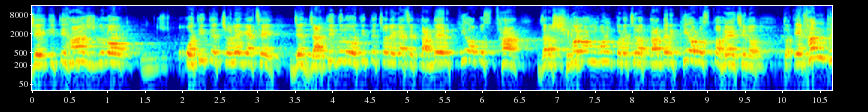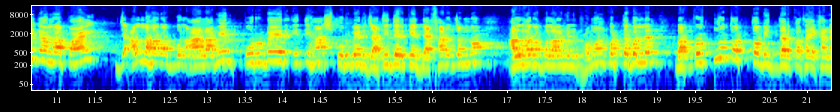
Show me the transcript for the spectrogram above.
যে ইতিহাসগুলো অতীতে চলে গেছে, যে জাতিগুলো অতীতে চলে গেছে, তাদের কি অবস্থা? যারা সীমা লঙ্ঘন করেছিল, তাদের কি অবস্থা হয়েছিল? তো এখান থেকে আমরা পাই যে আল্লাহ রব্বুল আলমিন পূর্বের ইতিহাস, পূর্বের জাতিদেরকে দেখার জন্য আল্লাহ রব্বুল আলমিন ভ্রমণ করতে বললেন বা প্রত্নতত্ত্ববিদ্যার কথা এখানে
